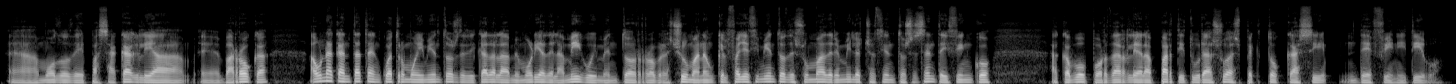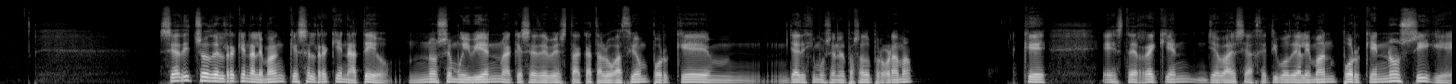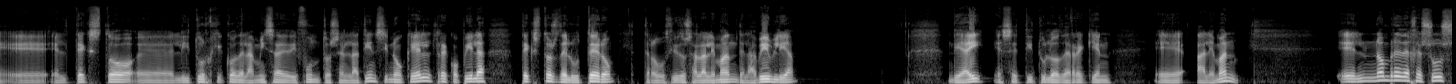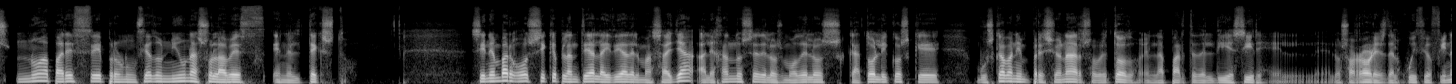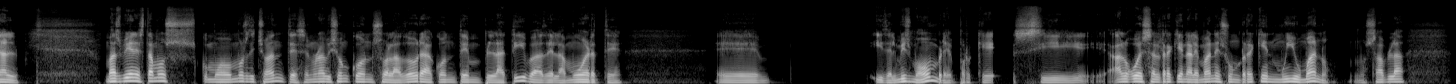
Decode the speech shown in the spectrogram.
eh, a modo de pasacaglia eh, barroca a una cantata en cuatro movimientos dedicada a la memoria del amigo y mentor Robert Schumann, aunque el fallecimiento de su madre en 1865 acabó por darle a la partitura su aspecto casi definitivo. Se ha dicho del Requiem alemán que es el Requiem ateo. No sé muy bien a qué se debe esta catalogación porque mm, ya dijimos en el pasado programa que este Requiem lleva ese adjetivo de alemán porque no sigue eh, el texto eh, litúrgico de la misa de difuntos en latín, sino que él recopila textos de Lutero traducidos al alemán de la Biblia. De ahí ese título de Requiem eh, alemán. El nombre de Jesús no aparece pronunciado ni una sola vez en el texto. Sin embargo, sí que plantea la idea del más allá, alejándose de los modelos católicos que buscaban impresionar, sobre todo en la parte del dies los horrores del juicio final. Más bien estamos, como hemos dicho antes, en una visión consoladora, contemplativa de la muerte eh, y del mismo hombre, porque si algo es el requiem alemán es un requiem muy humano, nos habla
